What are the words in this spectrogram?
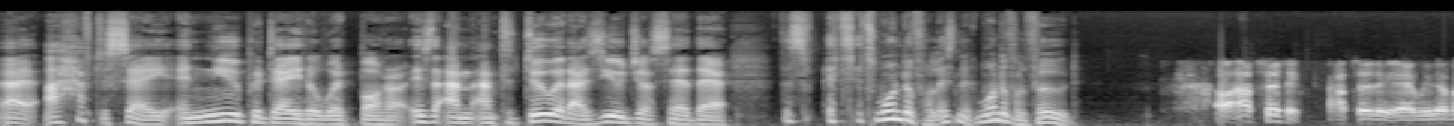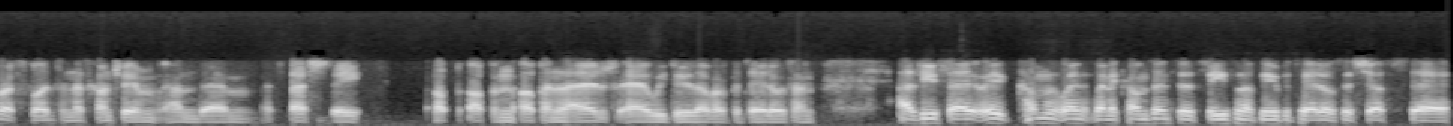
uh, I have to say, a new potato with butter is, and, and to do it as you just said there, this, it's it's wonderful, isn't it? Wonderful food. Oh, absolutely, absolutely. Yeah, we love our spuds in this country, and, and um, especially up up and up and Louth, uh, we do love our potatoes. And as you said, it come, when when it comes into the season of new potatoes, it's just uh,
